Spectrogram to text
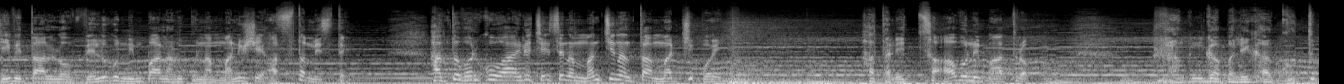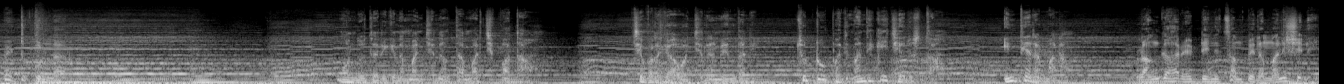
జీవితాల్లో వెలుగు నింపాలనుకున్న మనిషి అస్తమిస్తే అంతవరకు ఆయన చేసిన మంచినంతా మర్చిపోయి అతని చావుని మాత్రం రంగబలిగా గుర్తుపెట్టుకున్నారు. ముందు జరిగిన మంచినంతా మర్చిపోతాం. చివరగా వచ్చిన నిందని చుట్టూ పది మందికి చేరుస్తాం. ఇంతేనా మనం రంగారెడ్డిని చంపిన మనిషిని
